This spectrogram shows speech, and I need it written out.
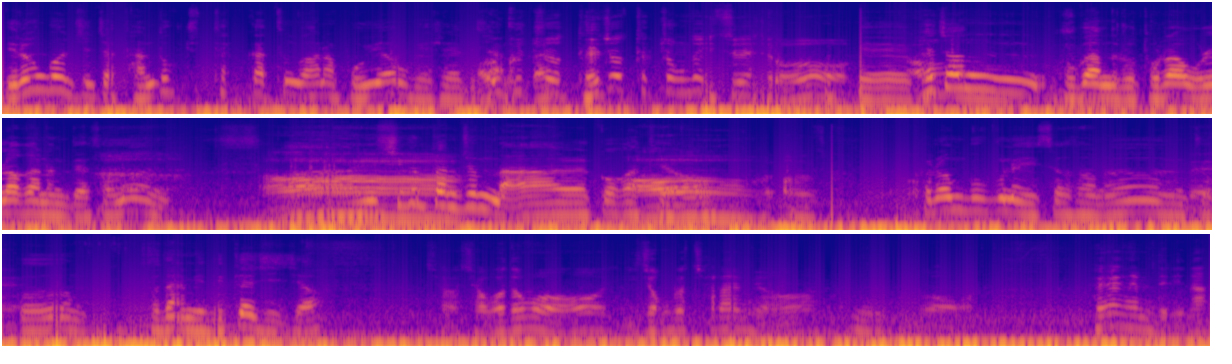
이런 건 진짜 단독 주택 같은 거 하나 보유하고 계셔야 되지 어, 않을까? 그렇죠. 대저택 정도 있어야죠. 예, 회전 구간으로 돌아 올라가는 데서는 아. 아, 이 식은땀 좀 날 것 같아요. 아, 아, 그런 부분에 있어서는 네. 조금 부담이 느껴지죠. 저, 적어도 뭐 이 정도 차라면 음. 뭐 회장님들이나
